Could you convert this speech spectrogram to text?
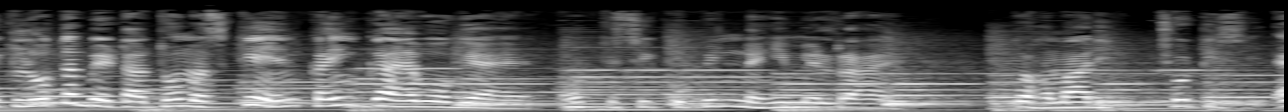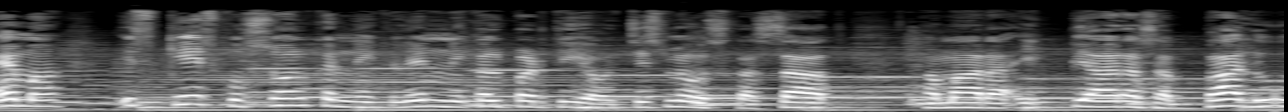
इकलौता बेटा थॉमस केन कहीं गायब हो गया है और किसी को भी नहीं मिल रहा है। तो हमारी छोटी सी एमा इस केस को सॉल्व करने के लिए निकल पड़ती है और जिसमें उसका साथ हमारा एक प्यारा सा बालू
